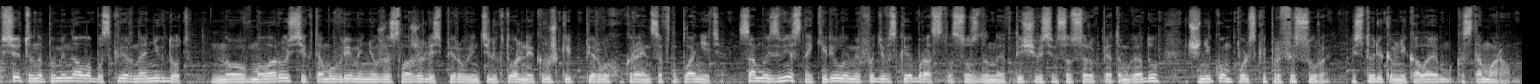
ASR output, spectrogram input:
Все это напоминало бы скверный анекдот, но в Малороссии к тому времени уже сложились первые интеллектуальные кружки первых украинцев на планете. Самое известное – Кирилло-Мефодиевское братство, созданное в 1845 году учеником польской профессуры, историком Николаем Костомаровым.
